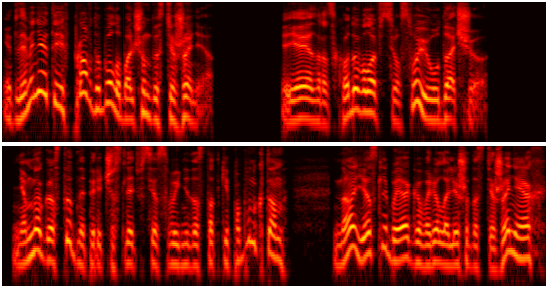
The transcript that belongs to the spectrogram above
и для меня это и вправду было большим достижением. Я израсходовала всю свою удачу. Немного стыдно перечислять все свои недостатки по пунктам, но если бы я говорила лишь о достижениях,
